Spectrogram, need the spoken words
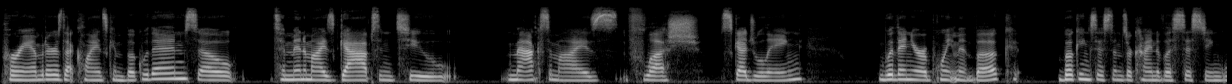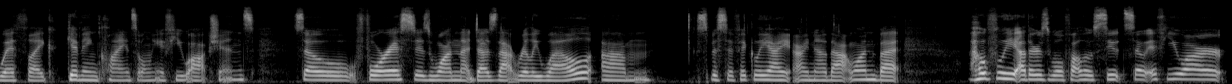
parameters that clients can book within. So to minimize gaps and to maximize flush scheduling within your appointment book, booking systems are kind of assisting with like giving clients only a few options. So Forest is one that does that really well. Um, specifically, I, I know that one, but hopefully others will follow suit. So if you are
